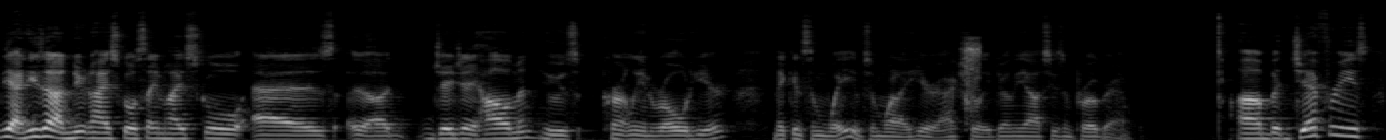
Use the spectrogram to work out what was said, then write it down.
Yeah, and he's at Newton High School, same high school as uh, J.J. Holloman, who's currently enrolled here, making some waves from what I hear, actually, during the offseason program. Uh, but Jeffries –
